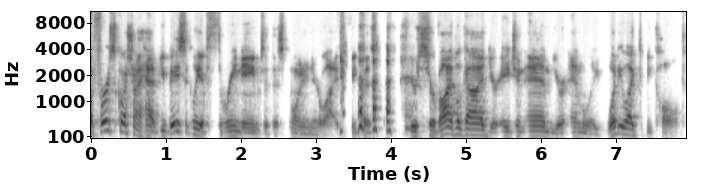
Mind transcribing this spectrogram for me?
The first question I have, you basically have three names at this point in your life because your survival guide, your Agent M, your Emily. What do you like to be called?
